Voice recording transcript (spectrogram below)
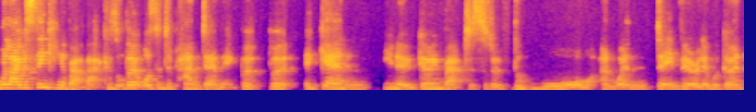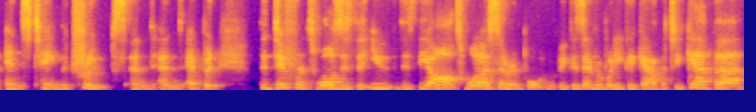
well i was thinking about that because although it wasn't a pandemic but but again you know going back to sort of the war and when dame vera lynn would go and entertain the troops and and eh, but the difference was is that you the arts were so important because everybody could gather together.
